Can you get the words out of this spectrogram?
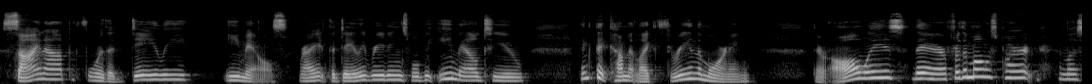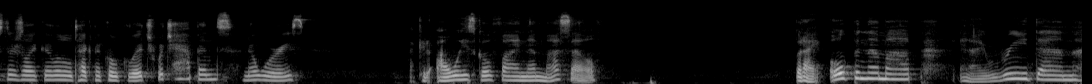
Sign up for the daily emails, right? The daily readings will be emailed to you. I think they come at like three in the morning. They're always there for the most part, unless there's like a little technical glitch, which happens. No worries. I could always go find them myself. But I open them up and I read them.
